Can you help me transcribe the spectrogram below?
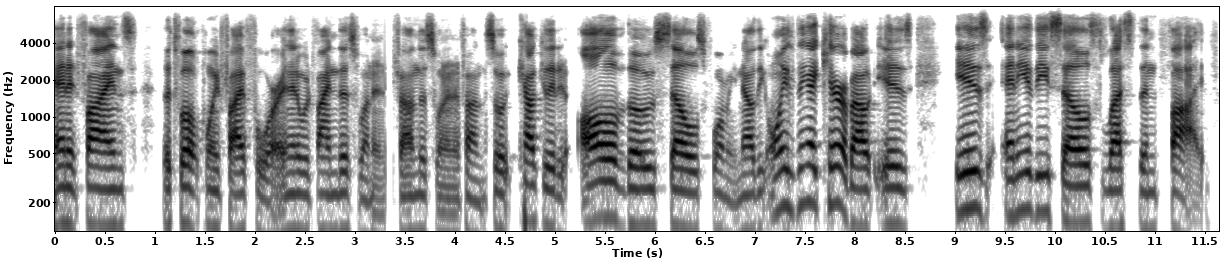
and it finds the 12.54 and then it would find this one and it found this one and it found so it calculated all of those cells for me now the only thing I care about is is any of these cells less than five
